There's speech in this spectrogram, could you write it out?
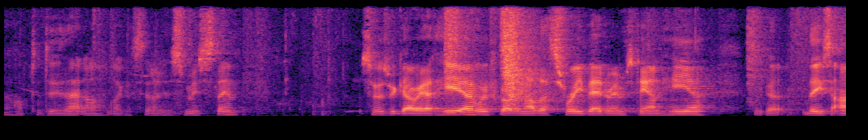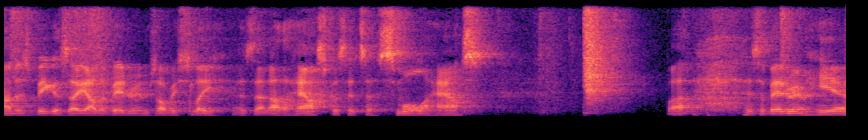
I'll have to do that. Oh, like I said, I just missed them. So as we go out here, we've got another three bedrooms down here. We've got these aren't as big as the other bedrooms, obviously, as that other house because it's a smaller house. But there's a bedroom here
